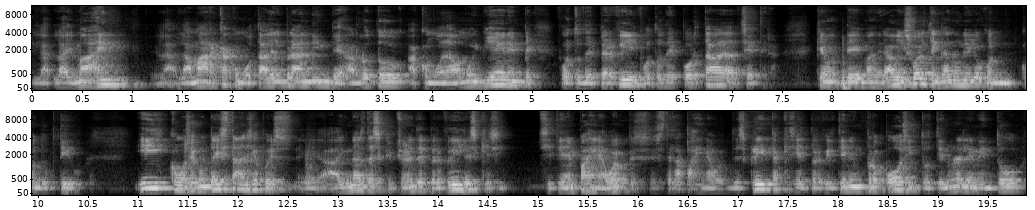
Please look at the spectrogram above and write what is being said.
la, la imagen la, la, marca como tal, el branding, dejarlo todo acomodado muy bien, en fotos de perfil, fotos de portada, etcétera, que de manera visual tengan un hilo con, conductivo. Y como segunda instancia, pues eh, hay unas descripciones de perfiles que si, si tienen página web, pues esté la página web descrita, que si el perfil tiene un propósito, tiene un elemento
